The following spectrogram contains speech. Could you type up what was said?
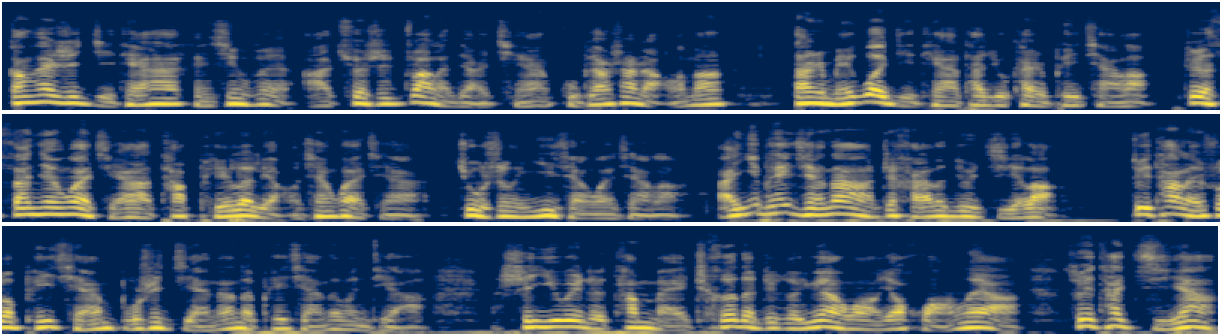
刚开始几天还很兴奋啊，确实赚了点钱，股票上涨了吗？但是没过几天他就开始赔钱了，这三千块钱啊，他赔了两千块钱，就剩一千块钱了啊！一赔钱呢，这孩子就急了。对他来说，赔钱不是简单的赔钱的问题啊，是意味着他买车的这个愿望要黄了呀，所以他急呀，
